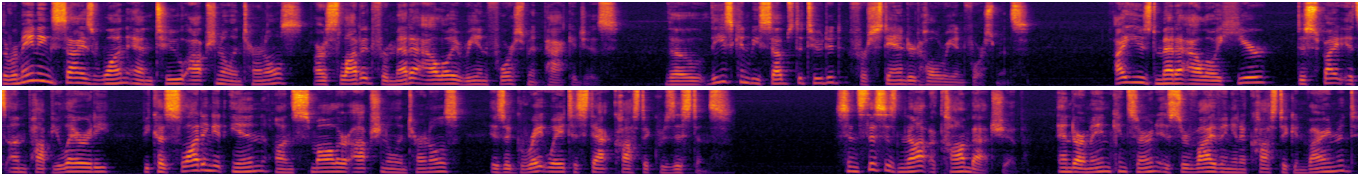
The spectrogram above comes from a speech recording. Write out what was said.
The remaining size 1 and 2 optional internals are slotted for meta-alloy reinforcement packages, though these can be substituted for standard hull reinforcements. I used meta-alloy here despite its unpopularity because slotting it in on smaller optional internals is a great way to stack caustic resistance. Since this is not a combat ship, and our main concern is surviving in a caustic environment,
